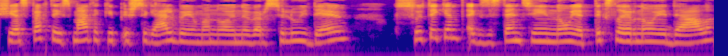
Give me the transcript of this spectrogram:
Šį aspektą jis matė kaip išsigelbėjimą nuo universalių idėjų, suteikiant egzistencijai naują tikslą ir naują idealą,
